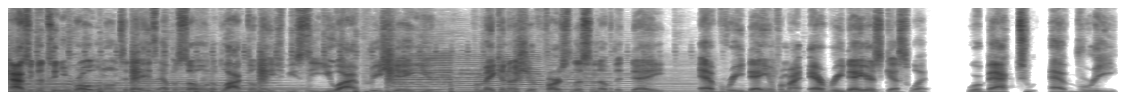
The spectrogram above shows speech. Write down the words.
As we continue rolling on today's episode of Locked on HBCU, I appreciate you for making us your first listen of the day every day. And for my everydayers, guess what? We're back to every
